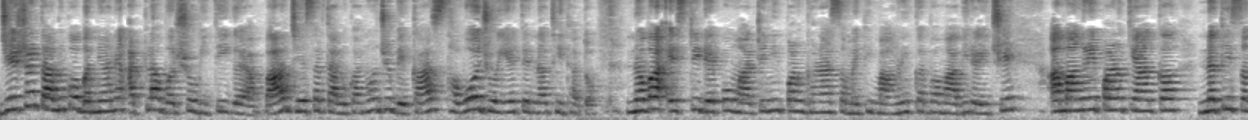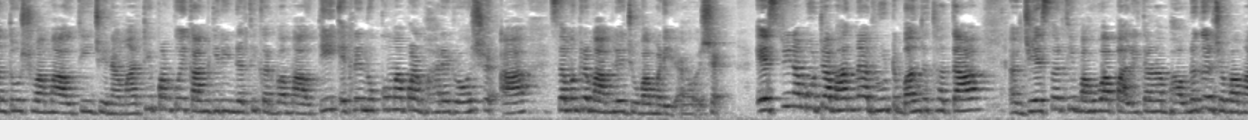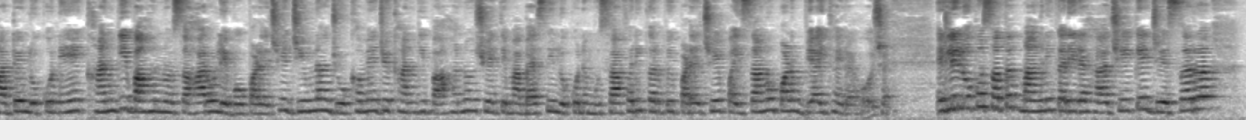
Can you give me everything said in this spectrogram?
જેસર તાલુકો બન્યાને આટલા વર્ષો વીતી ગયા બાદ જેસર તાલુકાનો જે વિકાસ થવો જોઈએ તે નથી થતો. નવા એસટી ડેપો માટેની પણ ઘણા સમયથી માંગણી કરવામાં આવી રહી છે. આ માંગણી પણ ક્યાંક નથી સંતોષવામાં આવતી, જેના માટે પણ કોઈ કામગીરી નથી કરવામાં આવતી, એટલે લોકોમાં પણ ભારે રોષ આ સમગ્ર મામલે જોવા મળી રહ્યો છે. એસટીના મોટા ભાગના રૂટ બંધ થતા જેસરથી મહુવા પાલિતાણા ભાવનગર જવા માટે લોકોને ખાનગી વાહનનો સહારો લેવો પડે છે. જીવના જોખમે જે ખાનગી વાહનો છે, તેમાં બેસી લોકોને મુસાફરી કરવી પડે છે. પૈસાનો પણ વ્યય થઈ રહ્યો છે. એટલે લોકો સતત માંગણી કરી રહ્યા છે કે જેસર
